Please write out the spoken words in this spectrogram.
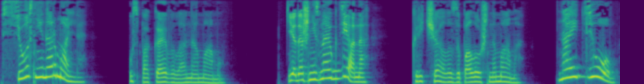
все с ней нормально!» Успокаивала она маму. «Я даже не знаю, где она!» Кричала заполошно мама. «Найдем!»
